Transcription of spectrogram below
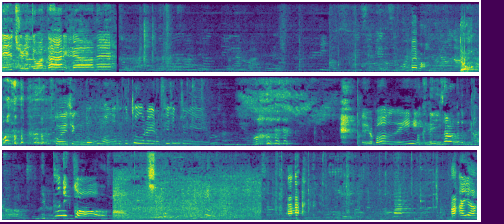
일주일 동안 날 1년을 빼봐. 저희 지금 너무 많아서 포토그레이로 피싱 중이에요. 대박이. 아, 근데 이 사람들은 다. 이쁘니까. 친구. 아, 아. 아, 아야.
